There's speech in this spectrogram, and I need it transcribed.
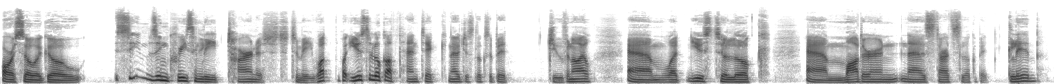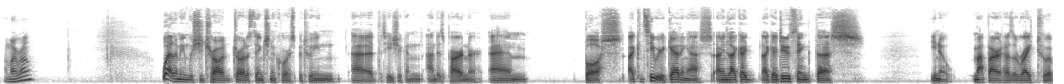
or so ago, seems increasingly tarnished to me. What what used to look authentic now just looks a bit juvenile. Um, what used to look um, modern now starts to look a bit glib. Am I wrong? Well, I mean, we should draw, draw a distinction, of course, between uh, the Taoiseach and, and his partner. Um, but I can see what you're getting at. I mean, like I like I do think that you know Matt Barrett has a right to a,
